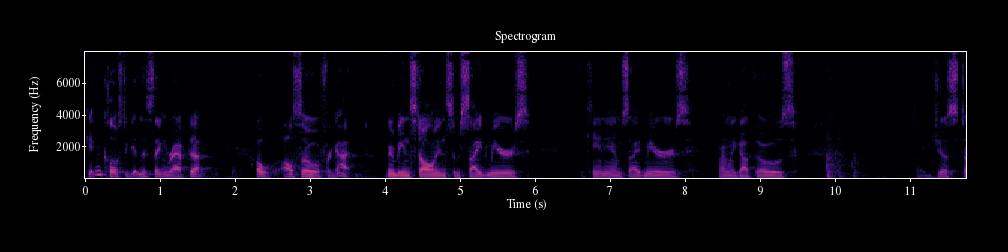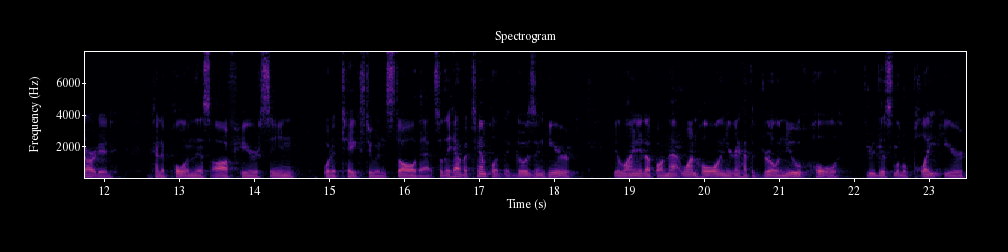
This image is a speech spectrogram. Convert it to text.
getting close to getting this thing wrapped up. Oh, also forgot, we're going to be installing some side mirrors, the Can-Am side mirrors Finally got those. So I just started kind of pulling this off here, seeing what it takes to install that. So they have a template that goes in here. You line it up on that one hole and you're gonna have to drill a new hole through this little plate here.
